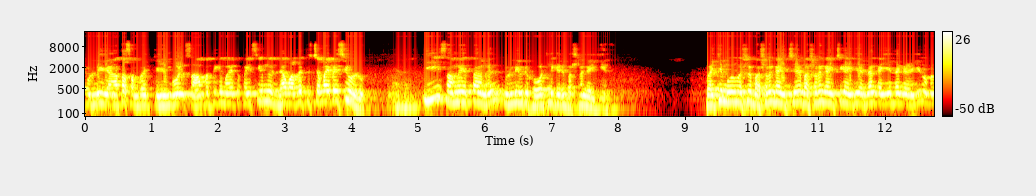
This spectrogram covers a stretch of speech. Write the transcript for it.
പുള്ളി യാത്ര സംഭവി ചെയ്യുമ്പോൾ സാമ്പത്തികമായിട്ട് പൈസയൊന്നും ഇല്ല വളരെ തുച്ഛമായ പൈസയേ ഉള്ളൂ ഈ സമയത്താണ് പുള്ളി ഒരു ഹോട്ടലിൽ കയറി ഭക്ഷണം കഴിക്കുന്നത് വൈക്കം മുഹമ്മദ് ബഷീർ ഭക്ഷണം കഴിച്ച് ഭക്ഷണം കഴിച്ച് കഴിഞ്ഞ് എല്ലാം കൈയെല്ലാം കഴുകി നമ്മൾ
